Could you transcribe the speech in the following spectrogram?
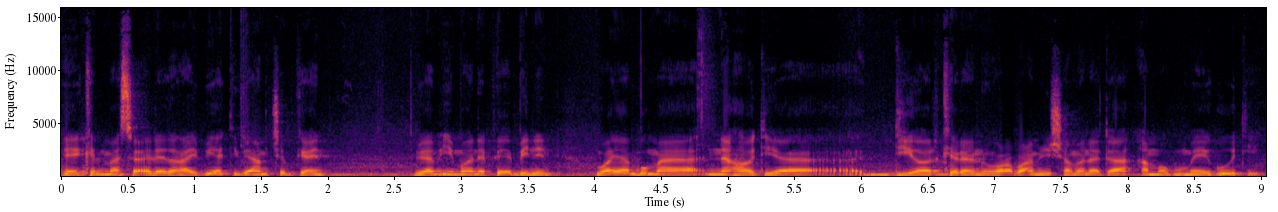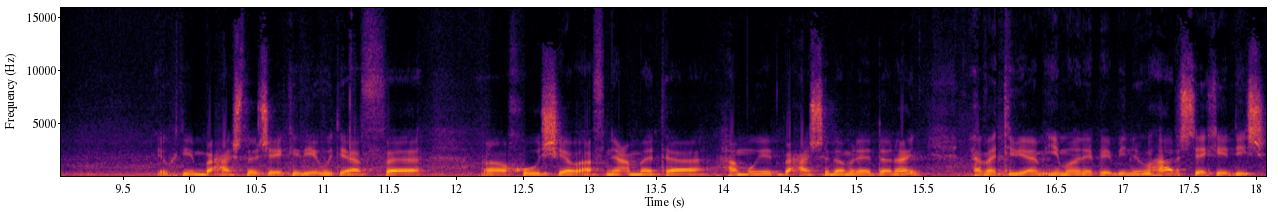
ایک المسائل غیبیتی و هم چه بکن؟ و هم ایمان پی بینین. و یا بو ما نهاتی دیار کرن و رب العالمین شمانه ده اما بو میگوتی یکتیم به هشتا چه کردی یکتی اف خوشی و اف نعمت همویت به حشت دامن داناین. اوتی بیم ایمان ببینین و هر شتکی دیش.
